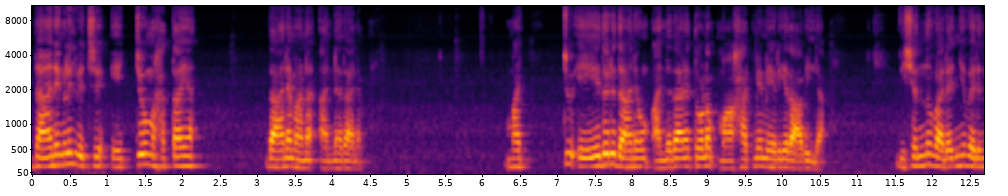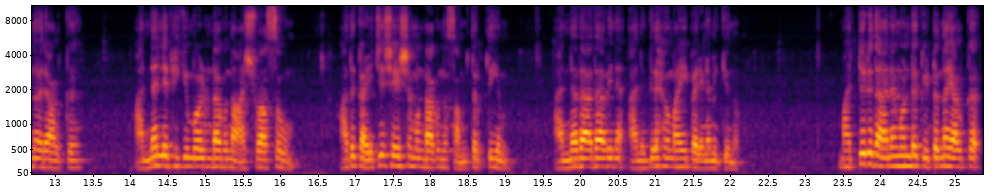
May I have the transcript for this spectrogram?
ദാനങ്ങളിൽ വെച്ച് ഏറ്റവും മഹത്തായ ദാനമാണ് അന്നദാനം. മറ്റു ഏതൊരു ദാനവും അന്നദാനത്തോളം മാഹാത്മ്യമേറിയതാവില്ല. വിശന്നു വലഞ്ഞു വരുന്ന ഒരാൾക്ക് അന്നം ലഭിക്കുമ്പോൾ ഉണ്ടാകുന്ന ആശ്വാസവും അത് കഴിച്ച ശേഷം ഉണ്ടാകുന്ന സംതൃപ്തിയും അന്നദാതാവിന് അനുഗ്രഹമായി പരിണമിക്കുന്നു. മറ്റൊരു ദാനം കൊണ്ട് കിട്ടുന്നയാൾക്ക്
